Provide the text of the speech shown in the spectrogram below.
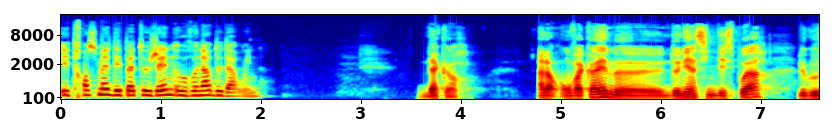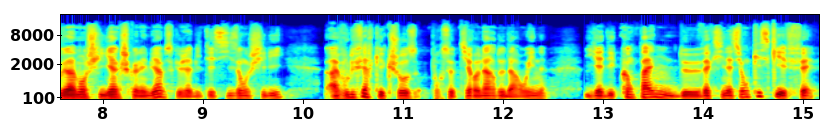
et transmettent des pathogènes aux renards de Darwin. D'accord. Alors on va quand même euh, donner un signe d'espoir. Le gouvernement chilien que je connais bien, parce que j'habitais six ans au Chili, a voulu faire quelque chose pour ce petit renard de Darwin. Il y a des campagnes de vaccination. Qu'est-ce qui est fait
